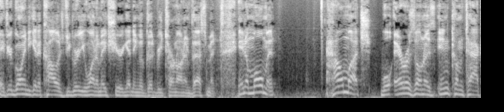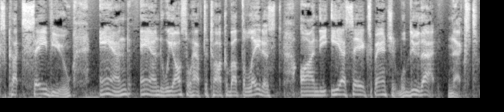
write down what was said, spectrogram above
If you're going to get a college degree, you want to make sure you're getting a good return on investment. In a moment, how much will Arizona's income tax cut save you? And and we also have to talk about the latest on the ESA expansion. We'll do that next.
